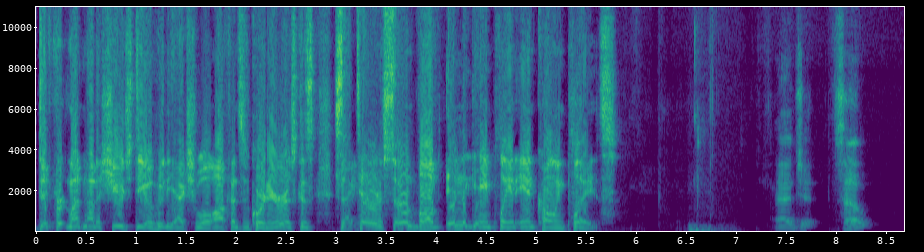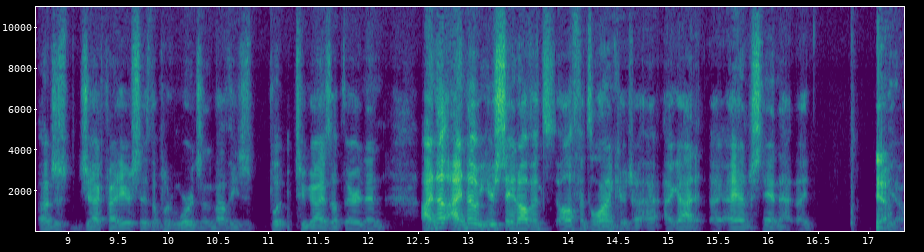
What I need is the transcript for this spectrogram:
different, not, a huge deal who the actual offensive coordinator is because Zac Taylor is so involved in the game plan and calling plays. Uh, so I'll just Jack Pat here says they're putting words in the mouth. He just put two guys up there, and then I know I know you're saying offense offensive line coach. I, I got it. I, I understand that. I Yeah. You know,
